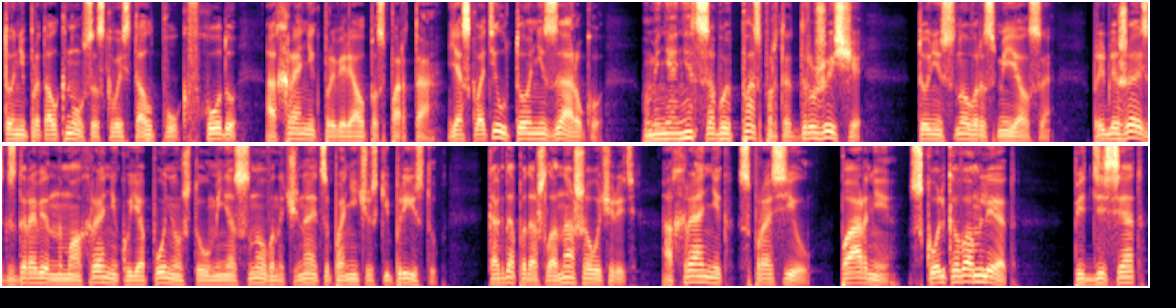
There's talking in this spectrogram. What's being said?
Тони протолкнулся сквозь толпу к входу, охранник проверял паспорта. Я схватил Тони за руку. «У меня нет с собой паспорта, дружище!» Тони снова рассмеялся. Приближаясь к здоровенному охраннику, я понял, что у меня снова начинается панический приступ. Когда подошла наша очередь, охранник спросил. «Парни, сколько вам лет?» «Пятьдесят»,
